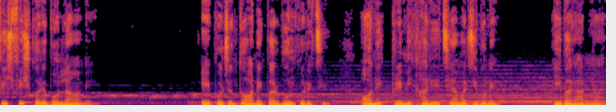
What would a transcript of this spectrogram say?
ফিসফিস করে বললাম আমি। এই পর্যন্ত অনেকবার ভুল করেছি। অনেক প্রেমিক হারিয়েছি আমার জীবনে। এবার আর নয়।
